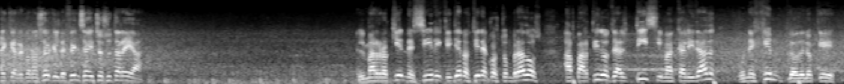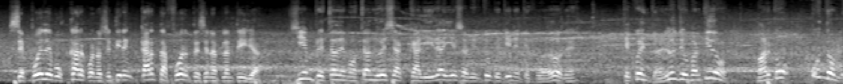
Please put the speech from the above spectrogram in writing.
Hay que reconocer que el defensa ha hecho su tarea. El marroquí Nesiri, que ya nos tiene acostumbrados a partidos de altísima calidad. Un ejemplo de lo que se puede buscar cuando se tienen cartas fuertes en la plantilla. Siempre está demostrando esa calidad y esa virtud que tiene este jugador. ¿eh? Te cuento, en el último partido marcó un doble.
